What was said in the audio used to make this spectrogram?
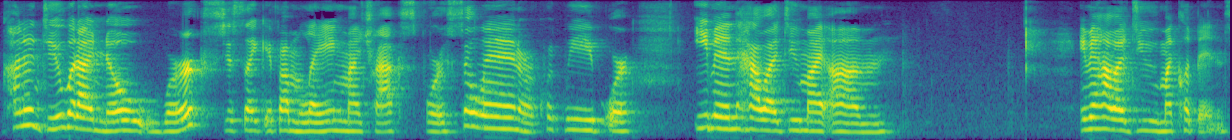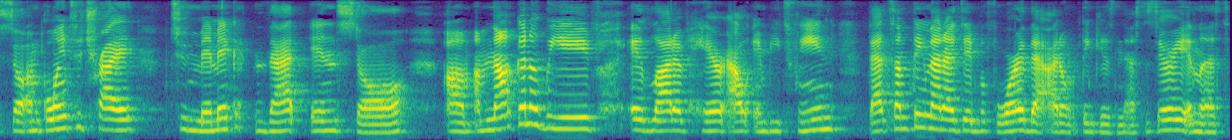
kind of do what I know works. Just like if I'm laying my tracks for a sew-in or a quick weave or even how I do my, um, even how I do my clip-ins. So I'm going to try to mimic that install. Um, I'm not gonna leave a lot of hair out in between. That's something that I did before that I don't think is necessary unless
